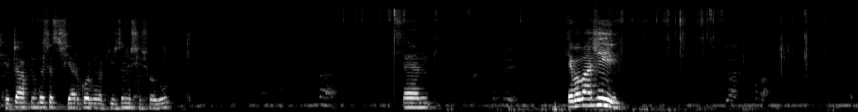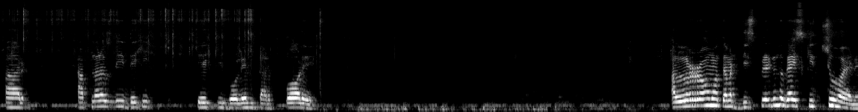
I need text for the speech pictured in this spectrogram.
সেটা আপনাদের সাথে শেয়ার করব না কির জন্য শেষ হব? এ বাবা, আসি। আর আপনারা যদি দেখি কে কি বলেন তারপরে আল্লাহর রহমতে আমার ডিসপ্লে কিন্তু গাইস কিচ্ছু হয় না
